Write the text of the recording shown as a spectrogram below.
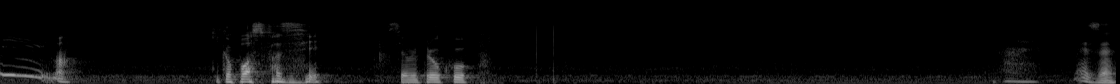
E, bom, o que, que eu posso fazer se eu me preocupo? Mas é.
